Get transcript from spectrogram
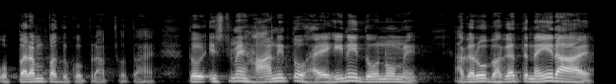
वो परम पद को प्राप्त होता है। तो इसमें हानि तो है ही नहीं दोनों में। अगर वो भगत नहीं रहा है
